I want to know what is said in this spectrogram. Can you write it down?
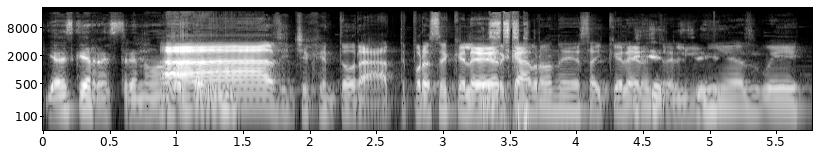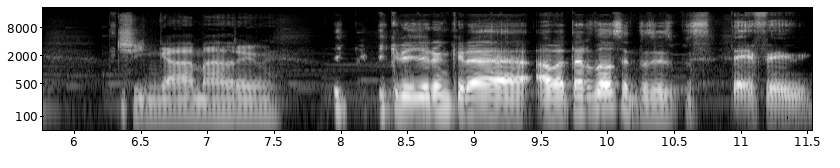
Ya ves que reestrenó. Ah, pinche gente orate. Por eso hay que leer, cabrones. Hay que leer entre líneas, güey. Chingada madre, güey. Y, creyeron que era Avatar 2, entonces, pues, TF, güey.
